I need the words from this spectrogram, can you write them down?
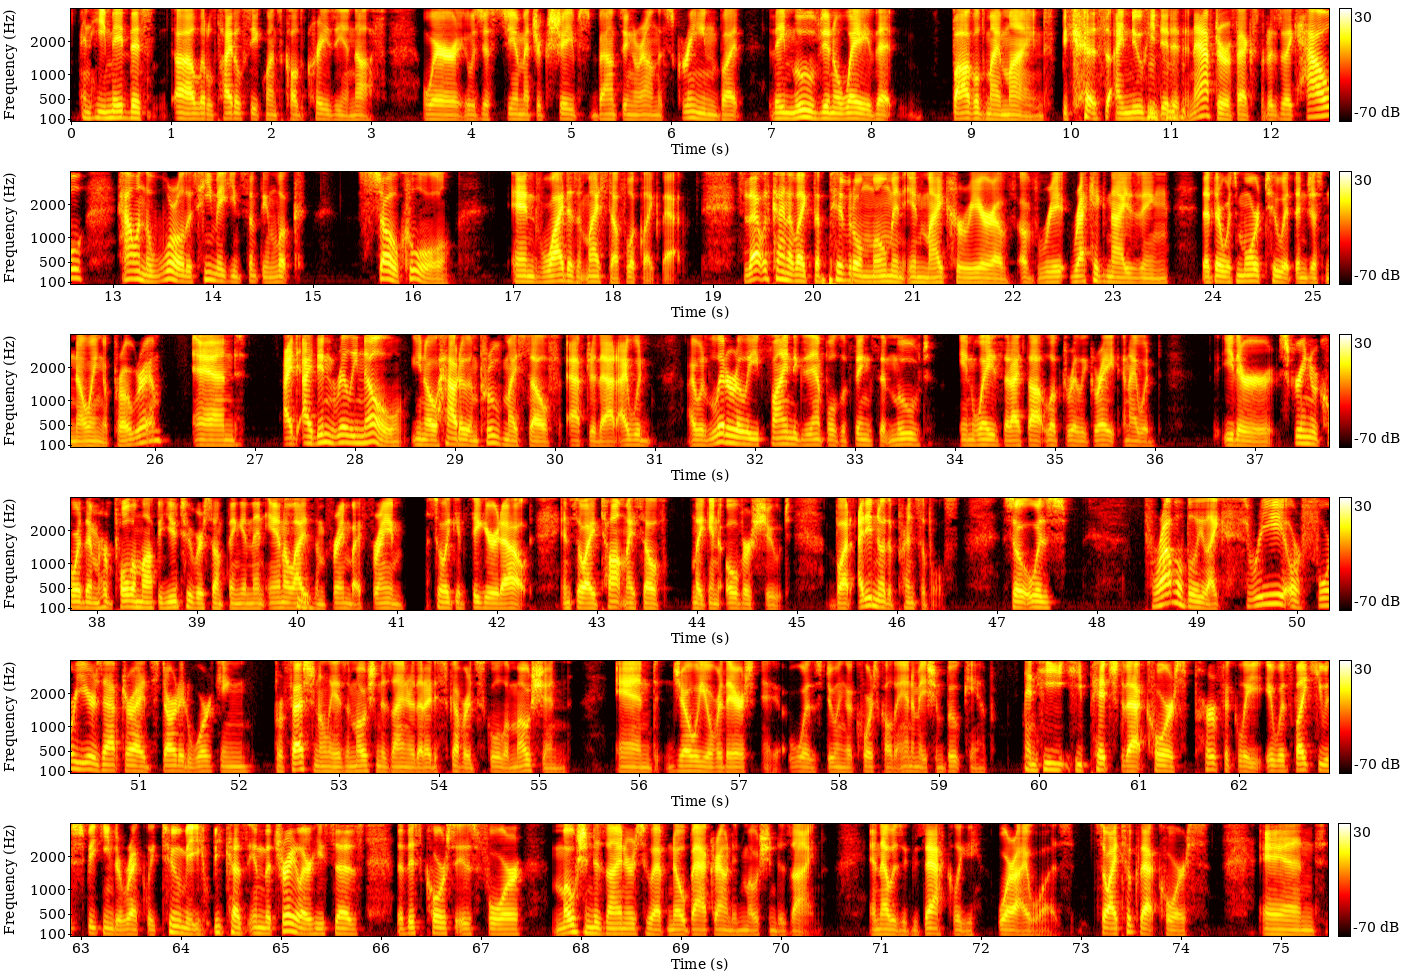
and he made this uh, little title sequence called Crazy Enough, where it was just geometric shapes bouncing around the screen, but they moved in a way that boggled my mind because I knew he did it in After Effects, but it was like, how how in the world is he making something look so cool? And why doesn't my stuff look like that? So that was kind of like the pivotal moment in my career of of re- recognizing that there was more to it than just knowing a program, and I, I didn't really know, you know, how to improve myself after that. I would I would literally find examples of things that moved in ways that I thought looked really great, and I would either screen record them or pull them off of YouTube or something, and then analyze them frame by frame so I could figure it out. And so I taught myself like an overshoot, but I didn't know the principles. So it was probably like three or four years after I had started working professionally as a motion designer that I discovered School of Motion. And Joey over there eh, was doing a course called Animation Bootcamp. And he he pitched that course perfectly. It was like he was speaking directly to me because in the trailer he says that this course is for motion designers who have no background in motion design. And that was exactly where I was. So I took that course and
